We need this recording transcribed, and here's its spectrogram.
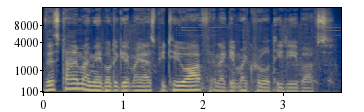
This time I'm able to get my SP2 off and I get my cruelty debuffs.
